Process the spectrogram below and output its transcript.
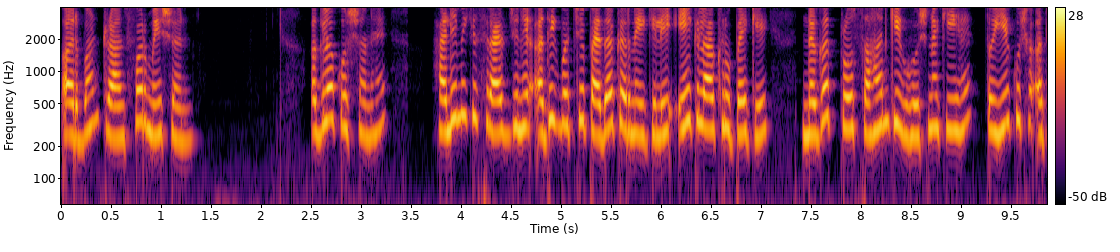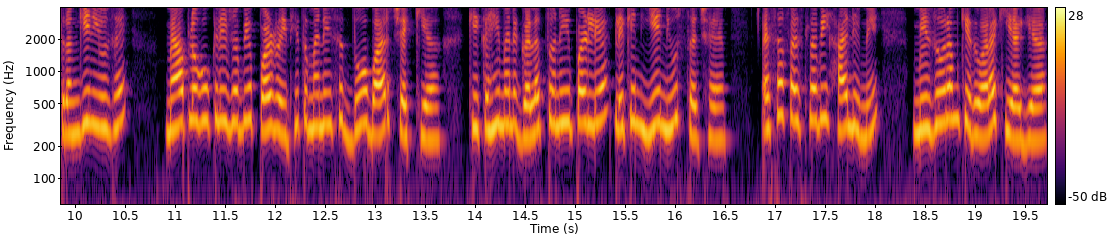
urban transformation अगला क्वेश्चन है, हाल ही में किस राज्य ने अधिक बच्चे पैदा करने के लिए एक लाख रुपए के नगद प्रोत्साहन की घोषणा की है? तो ये कुछ अतरंगी न्यूज़ है। मैं आप लोगों के लिए जब ये पढ़ रही थी तो मैंने इसे दो बार चेक किया कि कहीं मैंने गलत तो नहीं पढ़ लिया, लेकिन ये न्यूज़ सच है। ऐसा फैसला भी हाल ही में मिजोरम के द्वारा किया गया।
